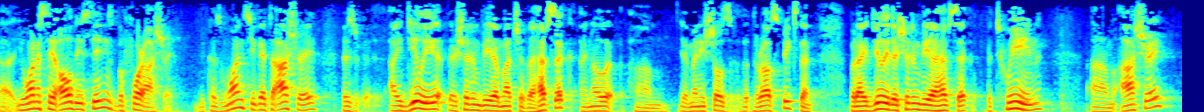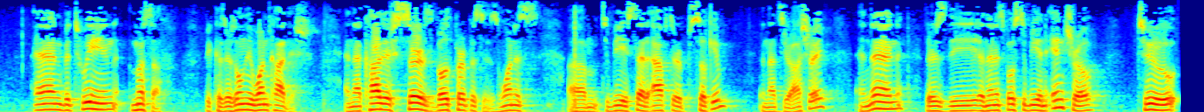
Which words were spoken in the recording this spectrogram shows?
uh, you want to say all these things before Ashrei, because once you get to Ashrei, there's ideally there shouldn't be a much of a hefsek. I know um, are many shows that the Rav speaks then, but ideally there shouldn't be a hefsek between um, Ashrei and between Musaf, because there's only one Kaddish, and that Kaddish serves both purposes. One is um, to be said after Psukim, and that's your Ashrei, and then there's the, and then it's supposed to be an intro to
